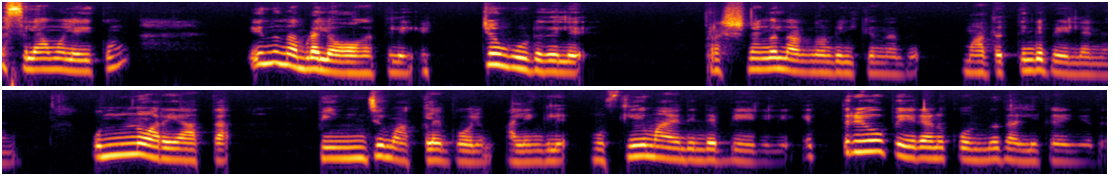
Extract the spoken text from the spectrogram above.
അസ്സാം വലൈക്കും ഇന്ന് നമ്മുടെ ലോകത്തിലെ ഏറ്റവും കൂടുതൽ പ്രശ്നങ്ങൾ നടന്നുകൊണ്ടിരിക്കുന്നത് മതത്തിന്റെ പേരിൽ തന്നെയാണ്. ഒന്നും അറിയാത്ത പിഞ്ചു മക്കളെ പോലും അല്ലെങ്കിൽ മുസ്ലിം ആയതിന്റെ പേരിൽ എത്രയോ പേരാണ് കൊന്നു തള്ളിക്കഴിഞ്ഞത്.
